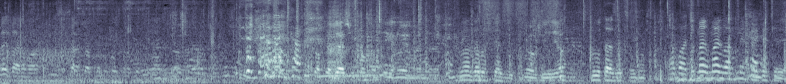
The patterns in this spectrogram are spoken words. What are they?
Megvárom a Kapja az első pofont, igen, olyan benne. Mi az adott kezdjük? Jól bírja. Nótázott még most. Na, bácsi, meg, megvárom, miért fejtettél?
